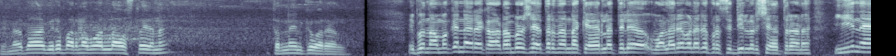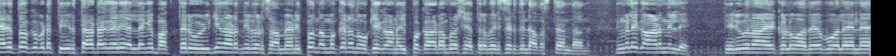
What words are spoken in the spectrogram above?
പിന്നെ അതാ ഇവർ പറഞ്ഞ പോലുള്ള അവസ്ഥയാണ് ഇത്രന്നെ എനിക്ക് പറയാനുള്ളൂ. ഇപ്പോൾ നമുക്ക് തന്നെ അറിയാം കാടാമ്പുഴ ക്ഷേത്രം എന്ന് പറഞ്ഞാൽ കേരളത്തിൽ വളരെ വളരെ പ്രസിദ്ധിയുള്ള ഒരു ക്ഷേത്രമാണ്. ഈ നേരത്തൊക്കെ ഇവിടെ തീർത്ഥാടകർ അല്ലെങ്കിൽ ഭക്തർ ഒഴുകി നടന്നിരുന്ന ഒരു സമയമാണ്. ഇപ്പോൾ നമുക്ക് തന്നെ നോക്കിയാൽ കാണാം ഇപ്പോൾ കാടാമ്പുഴ ക്ഷേത്ര പരിസരത്തിന്റെ അവസ്ഥ എന്താണ്? നിങ്ങൾ കാണുന്നില്ലേ? തെരുവ് നായക്കളും അതേപോലെ തന്നെ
